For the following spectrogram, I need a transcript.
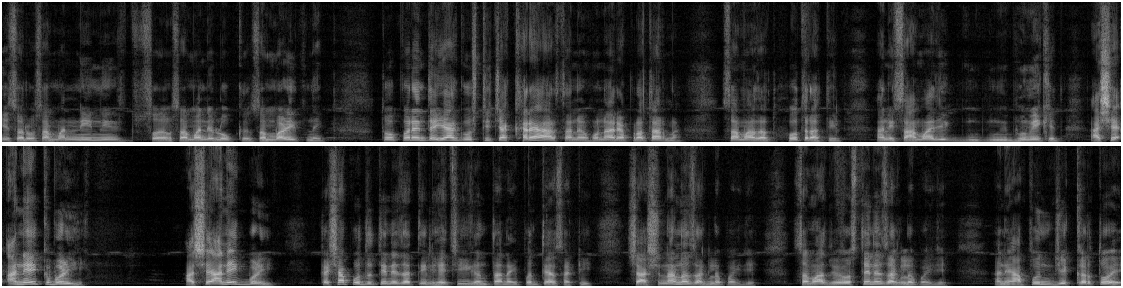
ही सर्वसामान्यांनी स सामान्य लोक सांभाळीत नाहीत तोपर्यंत या गोष्टीच्या खऱ्या अर्थानं होणाऱ्या प्रतारणा समाजात होत राहतील. आणि सामाजिक भूमिकेत असे अनेक बळी असे अनेक बळी कशा पद्धतीने जातील ह्याची गणता नाही पण त्यासाठी शासनानं जगलं पाहिजे समाज व्यवस्थेने जगलं पाहिजे. आणि आपण जे करतोय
